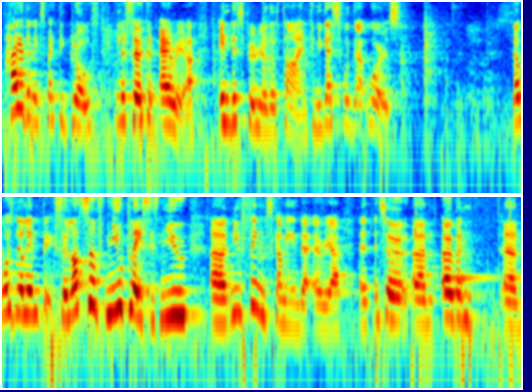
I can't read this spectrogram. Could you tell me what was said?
higher than expected growth in a certain area in this period of time. Can you guess what that was? That was the Olympics. So lots of new places, new, uh, new things coming in that area. And, and so um, urban um,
